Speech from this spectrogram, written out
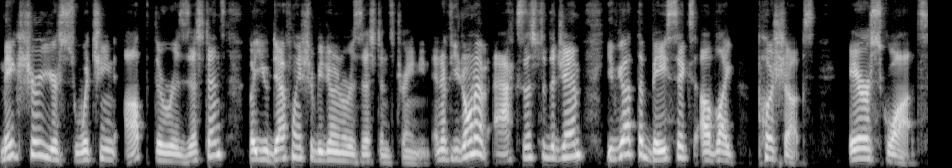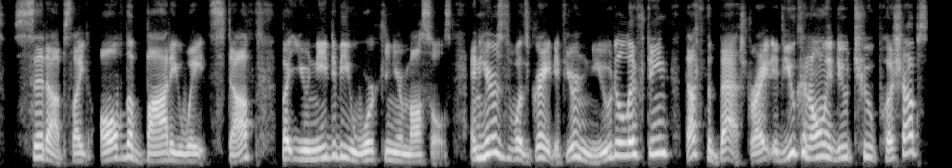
make sure you're switching up the resistance, but you definitely should be doing resistance training. And if you don't have access to the gym, you've got the basics of like push ups air squats, sit ups, like all the body weight stuff, but you need to be working your muscles. And here's what's great if you're new to lifting, that's the best, right? If you can only do two push ups,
